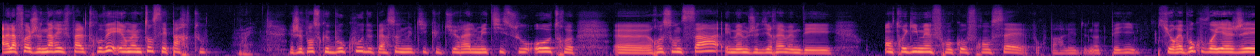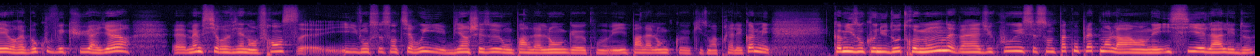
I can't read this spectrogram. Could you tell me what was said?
À la fois, je n'arrive pas à le trouver, et en même temps, c'est partout. Je pense que beaucoup de personnes multiculturelles, métisses ou autres, euh, ressentent ça, et même, je dirais, même des entre guillemets franco-français, pour parler de notre pays, qui auraient beaucoup voyagé, auraient beaucoup vécu ailleurs, euh, même s'ils reviennent en France, ils vont se sentir, oui, bien chez eux, on parle la langue, ils parlent la langue qu'ils ont appris à l'école, mais comme ils ont connu d'autres mondes, eh ben, du coup, ils se sentent pas complètement là. On est ici et là, les deux.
